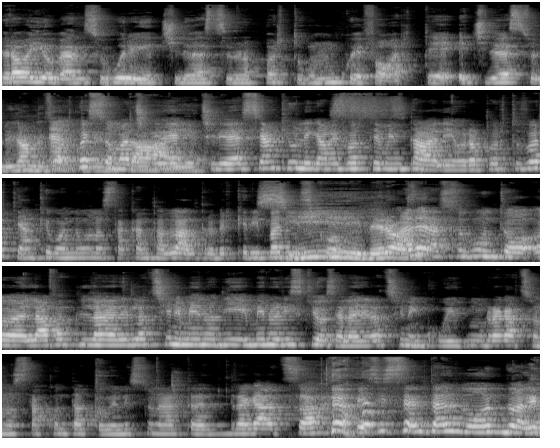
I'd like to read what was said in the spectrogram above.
però io penso pure che ci deve essere un rapporto comunque forte e ci deve essere un legame forte Eh, questo, ma ci mentale. deve, ci deve essere anche un legame forte mentale, un rapporto forte anche quando uno sta accanto all'altro, perché ribadisco. Sì, però se- Allora a questo punto eh, la, la relazione meno, di- meno rischiosa è la relazione in cui un ragazzo non sta a contatto con nessun'altra ragazza esistente al mondo. Allora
